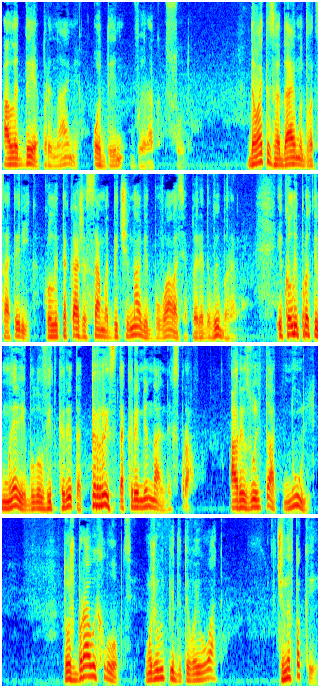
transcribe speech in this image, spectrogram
Але де принаймні один вирок суду? Давайте згадаємо 20-й рік, коли така ж сама дичина відбувалася перед виборами, і коли проти мерії було відкрито 300 кримінальних справ, а результат нуль. Тож, брави хлопці, може ви підете воювати? Чи навпаки,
